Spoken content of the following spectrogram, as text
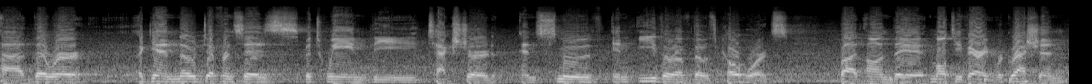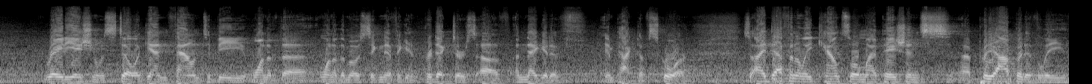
Uh, there were again, no differences between the textured and smooth in either of those cohorts. But on the multivariate regression, radiation was still again found to be one of the one of the most significant predictors of a negative impact of score. So I definitely counsel my patients uh, preoperatively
